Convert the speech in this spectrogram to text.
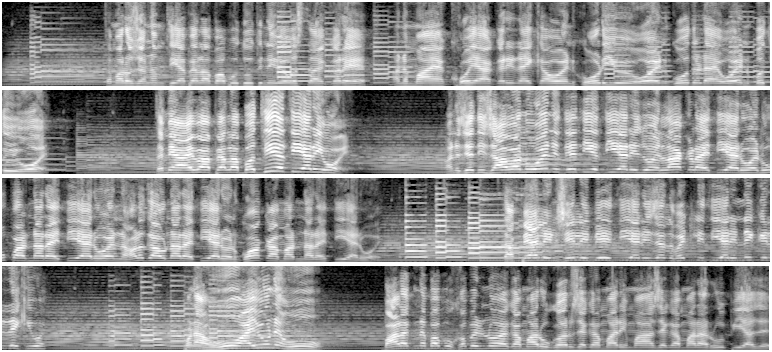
તમારો જન્મ થયા પહેલા બાપુ દૂધની વ્યવસ્થા કરે અને માએ ખોયા કરી રાખ્યા હોય ને ઘોડિયું હોય ને ગોદડાય હોય ને બધું હોય. તમે આવ્યા પહેલા બધી તૈયારી હોય. અને જેથી જવાનું હોય ને તેથી તૈયારી જ હોય. લાકડા તૈયાર હોય ને ઉપાડનારા તૈયાર હોય ને હળગાવનારા તૈયાર હોય ને ઘોંકા મારનારા તૈયાર હોય. તા પહેલી ને છેલ્લી બે તૈયારી છે તો એટલી તૈયારી નહીં કરી રાખી હોય. પણ આ હું આવ્યું ને હું, બાળકને બાપુ ખબર ન હોય કે મારું ઘર છે કે મારી માં છે કે મારા રૂપિયા છે.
